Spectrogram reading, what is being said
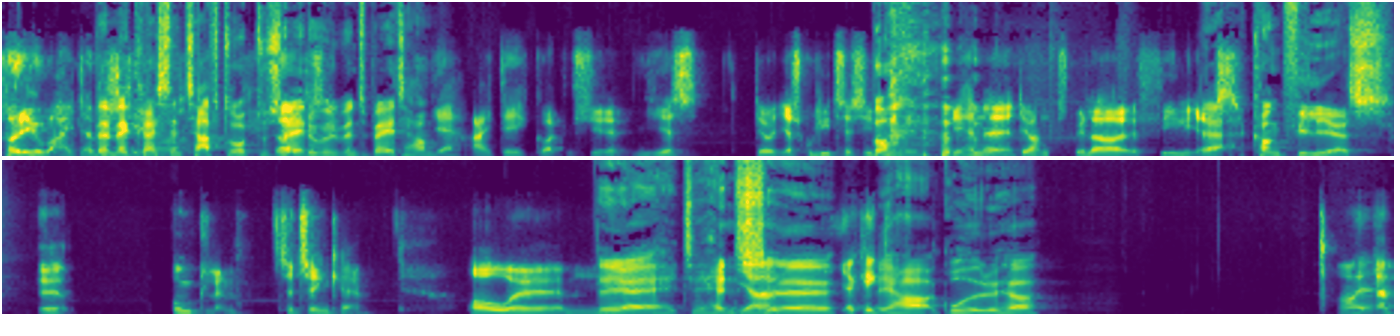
For det er jo mig, der Hvad med. Christian Taftrup? Du sagde, det du ville vende tilbage til ham. Ja, ej, det er godt, du siger det. Yes. Det var, jeg skulle lige til at sige Nå. det. Fordi han er, det er ham, der spiller Filias. Ja, Kong Filias. øh, onklen til Tenka. Og øh, Det er til hans... Ja, øh, jeg kan ikke- jeg har groet det her. åh ja,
